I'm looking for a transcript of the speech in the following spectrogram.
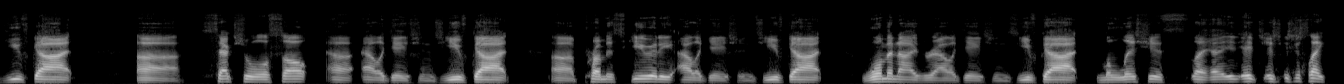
You've got uh, sexual assault uh, allegations. You've got uh, promiscuity allegations. You've got womanizer allegations. You've got malicious. Like uh, it, it's it's just like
